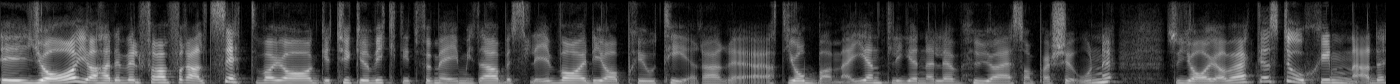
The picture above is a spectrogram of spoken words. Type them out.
Eh, ja, jag hade väl framförallt sett vad jag tycker är viktigt för mig i mitt arbetsliv. Vad är det jag prioriterar eh, att jobba med egentligen eller hur jag är som person. Så ja, jag märkte en stor skillnad.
